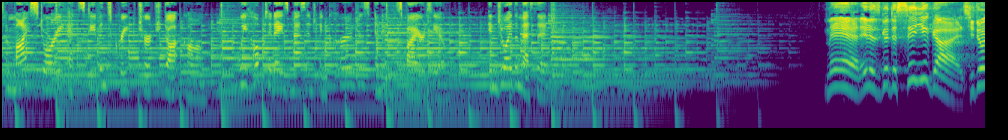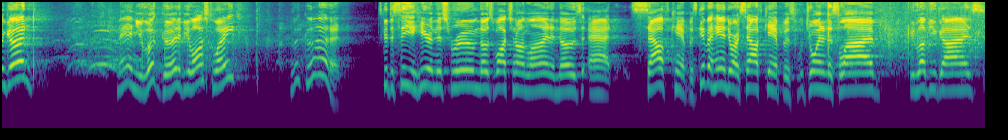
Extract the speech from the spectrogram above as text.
to mystory at StevensCreekChurch.com. We hope today's message encourages and inspires you. Enjoy the message. Man, it is good to see you guys. You doing good? Man, you look good. Have you lost weight? You look good. It's good to see you here in this room, those watching online, and those at South Campus. Give a hand to our South Campus joining us live. We love you guys.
